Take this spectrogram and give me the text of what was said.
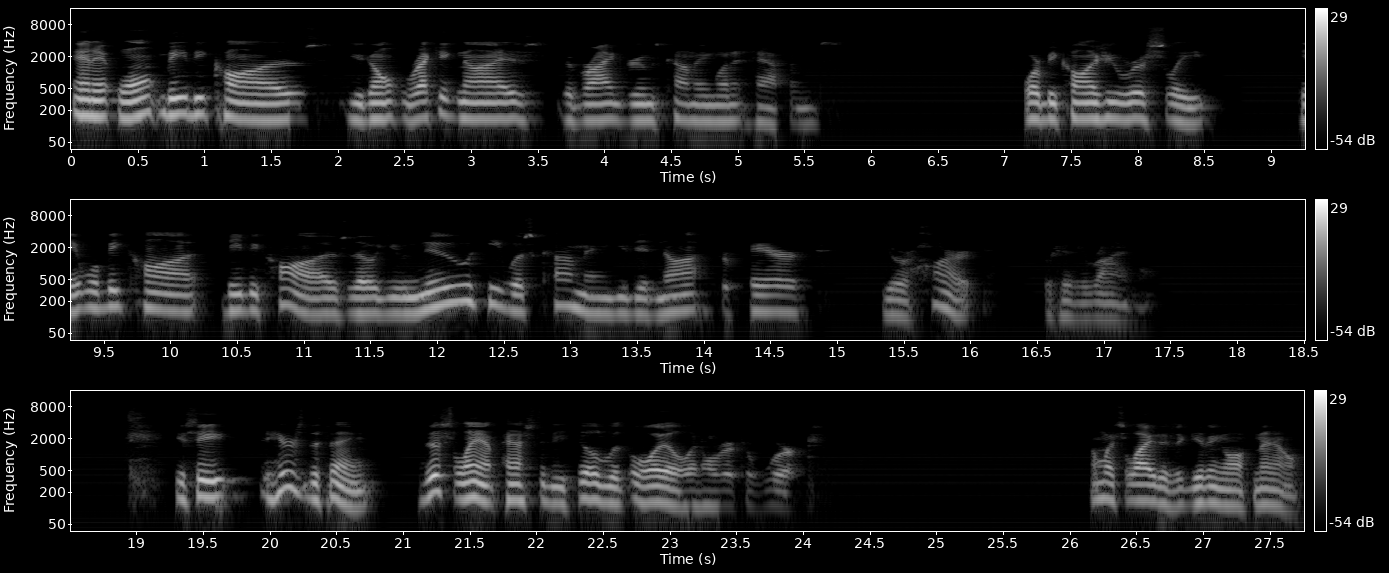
And it won't be because you don't recognize the bridegroom's coming when it happens, or because you were asleep, it will be be because, though you knew he was coming, you did not prepare your heart for his arrival. You see, here's the thing this lamp has to be filled with oil in order to work. How much light is it giving off now?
